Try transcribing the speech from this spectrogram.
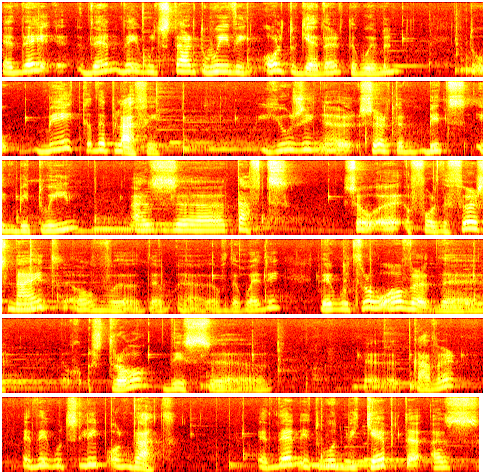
And they, then they would start weaving all together, the women, to make the plafi, using uh, certain bits in between as uh, tufts. So uh, for the first night of, uh, the, uh, of the wedding, they would throw over the straw this cover and they would sleep on that. And then it would be kept as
